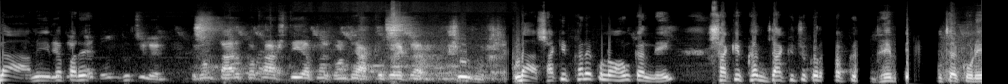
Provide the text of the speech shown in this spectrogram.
না আমি এই ব্যাপারে বন্ধু ছিলেন এবং তার কথা আসতেই আপনার কণ্ঠে আক্ষেপের একটা সুর না সাকিব খানের কোনো অহংকার নেই। সাকিব খান যা কিছু করে সবকিছু ভেবে চিন্তা করে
